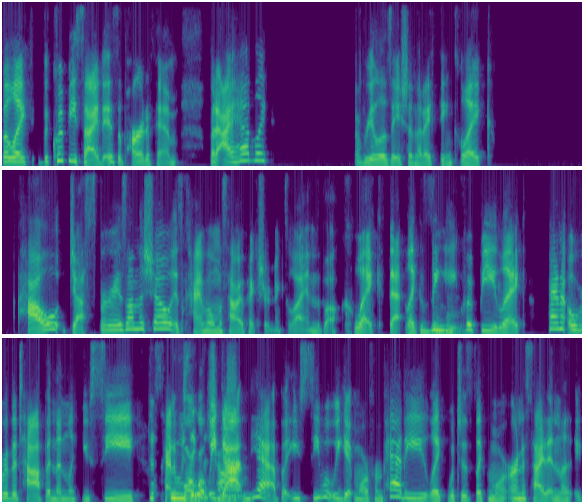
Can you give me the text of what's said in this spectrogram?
But like the quippy side is a part of him. But I had like a realization that I think like how Jasper is on the show is kind of almost how I pictured Nikolai in the book. Like that, like zingy, Mhm. quippy, like kind of over the top. And then like you see Just kind of more what we charm. got. Yeah, but you see what we get more from Patty, like which is like the more earnest side, and the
